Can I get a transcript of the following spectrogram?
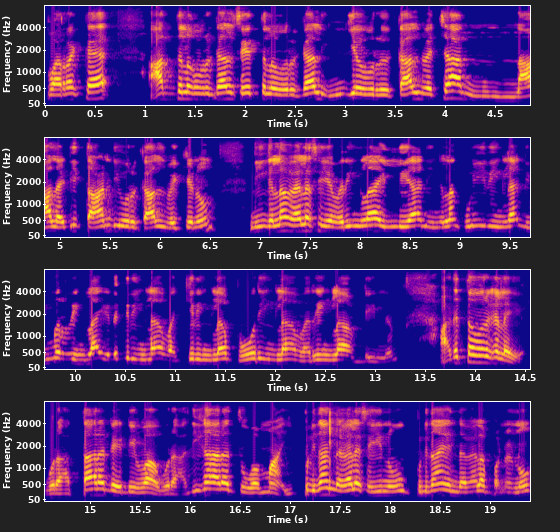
பறக்க ஆத்துல ஒரு கால் சேத்துல ஒரு கால் இங்க ஒரு கால் வச்சா நாலு அடி தாண்டி ஒரு கால் வைக்கணும். நீங்கெல்லாம் வேலை செய்ய வரீங்களா? இல்லையா? நீங்கெல்லாம் குனிகிறீங்களா நிமிர்றீங்களா? எடுக்கிறீங்களா? வைக்கிறீங்களா? போறீங்களா? வர்றீங்களா? அப்படின்னு அடுத்தவர்களை ஒரு அத்தாரிட்டேட்டிவா ஒரு அதிகாரத்துவமா இப்படிதான் இந்த வேலை செய்யணும் இப்படிதான் இந்த வேலை பண்ணணும்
